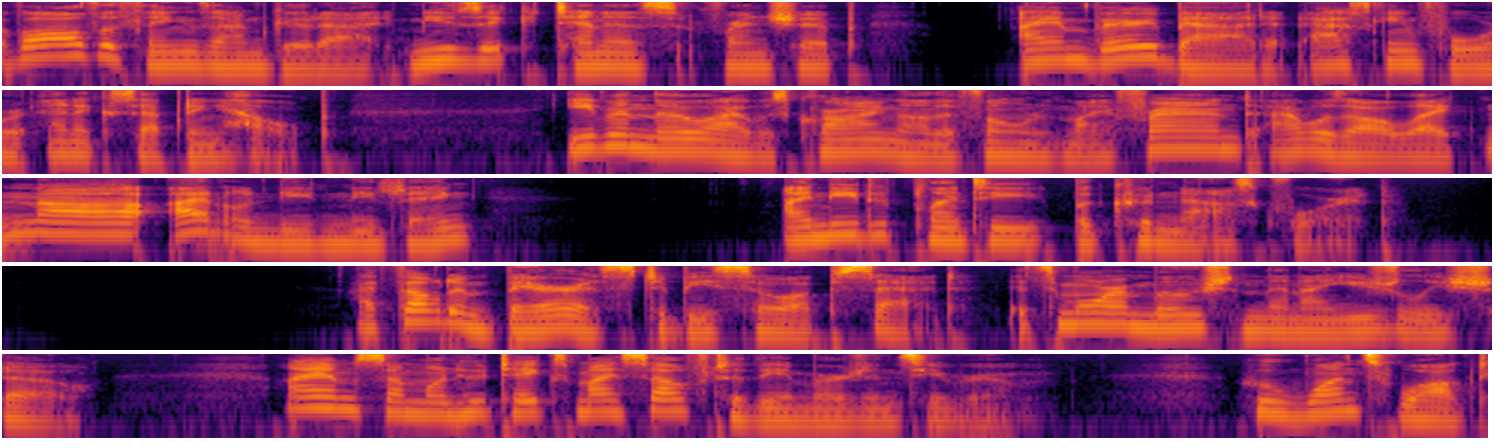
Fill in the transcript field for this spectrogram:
Of all the things I'm good at music, tennis, friendship I am very bad at asking for and accepting help. Even though I was crying on the phone with my friend, I was all like, nah, I don't need anything. I needed plenty, but couldn't ask for it. I felt embarrassed to be so upset. It's more emotion than I usually show. I am someone who takes myself to the emergency room, who once walked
